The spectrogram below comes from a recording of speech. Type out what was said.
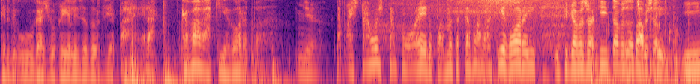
ter, o gajo, o realizador, dizia, pá, era, acabava aqui agora, pá. Yeah. Tá, pá, está hoje, está porreiro, pá, mas acabava aqui agora e, E ficava já aqui e estava já pá, despachado. porque- e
